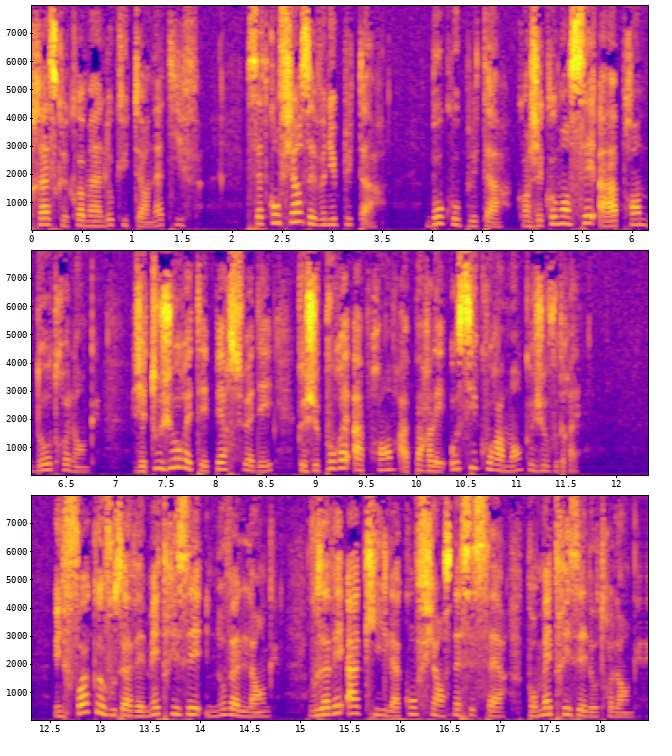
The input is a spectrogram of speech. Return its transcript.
presque comme un locuteur natif. Cette confiance est venue plus tard, beaucoup plus tard, quand j'ai commencé à apprendre d'autres langues. J'ai toujours été persuadé que je pourrais apprendre à parler aussi couramment que je voudrais. Une fois que vous avez maîtrisé une nouvelle langue, vous avez acquis la confiance nécessaire pour maîtriser d'autres langues.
